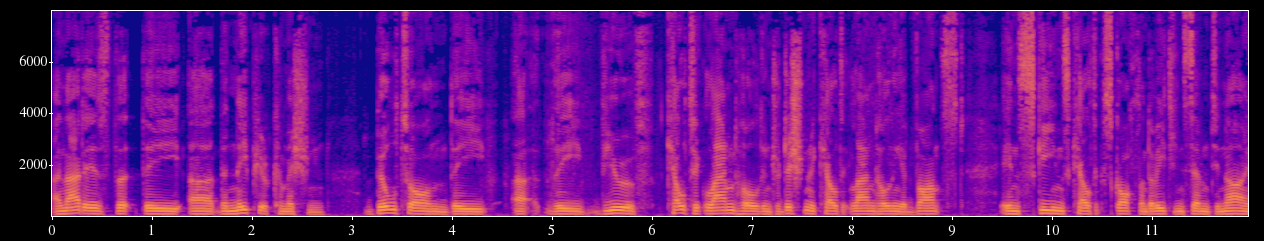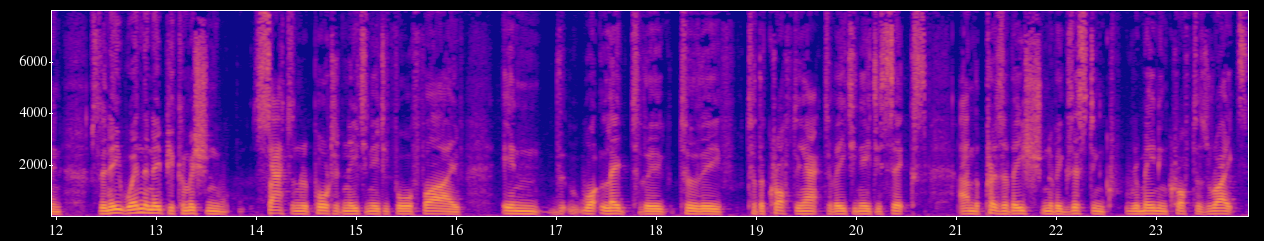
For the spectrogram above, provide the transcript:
and that is that the uh, the Napier Commission built on the uh, the view of Celtic landholding, traditionally Celtic landholding, advanced in Skene's Celtic Scotland of 1879. So the, when the Napier Commission sat and reported in 1884-5 in the, what led to the to the to the Crofting Act of 1886 and the preservation of existing remaining crofters' rights,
